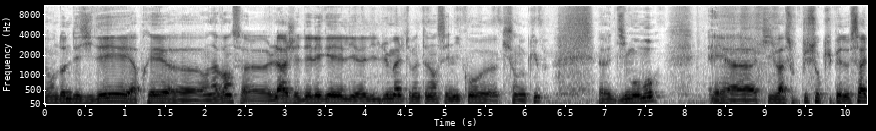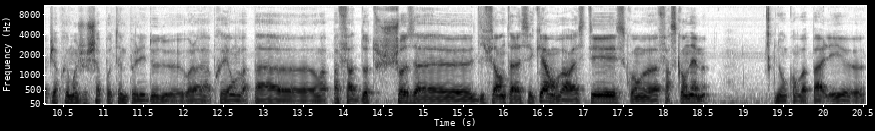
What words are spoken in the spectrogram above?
On donne des idées et après euh, on avance. Euh, là j'ai délégué l'île du Malte, maintenant c'est Nico qui s'en occupe, euh, Dimomo. Et qui va plus s'occuper de ça et puis après moi je chapeaute un peu les deux de, voilà après on va pas on va pas faire d'autres choses différentes à la séquère on va rester ce qu'on va faire ce qu'on aime donc on va pas aller euh,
